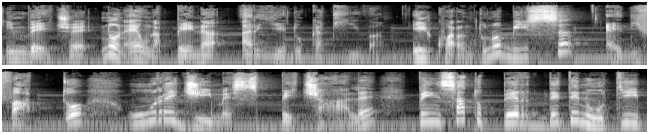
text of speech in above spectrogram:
invece non è una pena rieducativa. Il 41 bis è di fatto un regime speciale pensato per detenuti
